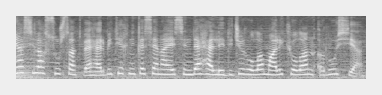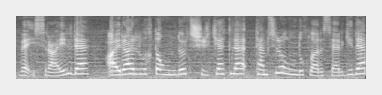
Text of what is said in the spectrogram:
Dünya silah-sursat və hərbi texnika sənayesində həlledici rola malik olan Rusiya və İsrail də ayrı-ayrılıqda 14 şirkətlə təmsil olunduqları sərgidə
